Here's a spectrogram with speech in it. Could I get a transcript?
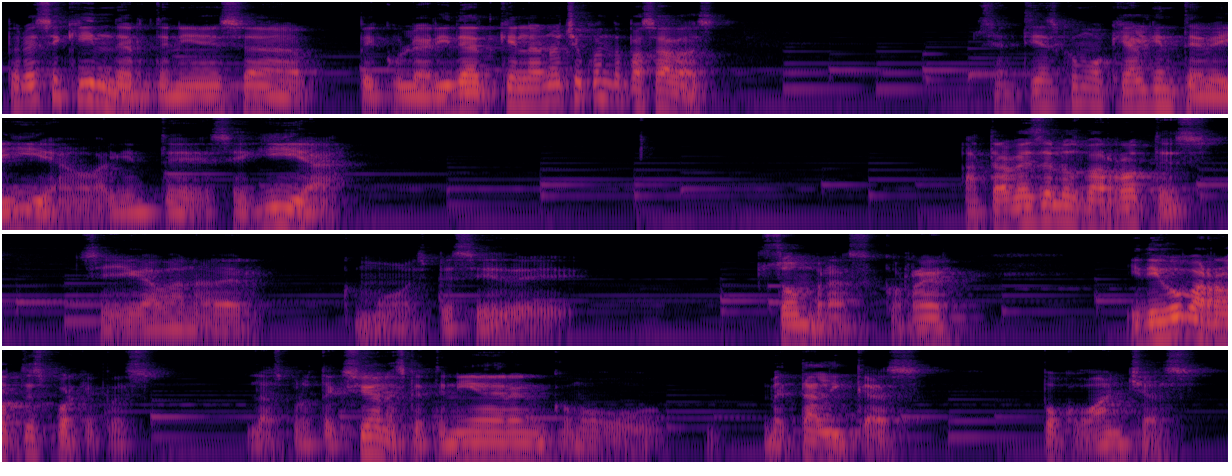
Pero ese kinder tenía esa peculiaridad que en la noche cuando pasabas sentías como que alguien te veía o alguien te seguía. A través de los barrotes se llegaban a ver como especie de sombras correr y digo barrotes porque pues las protecciones que tenía eran como metálicas, poco anchas.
